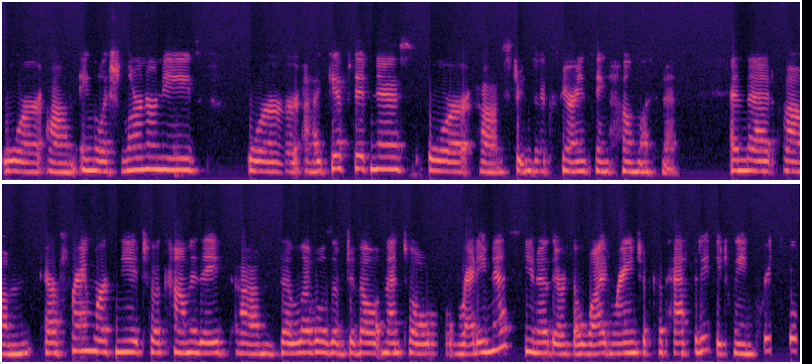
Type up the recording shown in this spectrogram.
or um, English learner needs or uh, giftedness or um, students experiencing homelessness. And that um, our framework needed to accommodate um, the levels of developmental readiness. You know, there's a wide range of capacity between preschool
